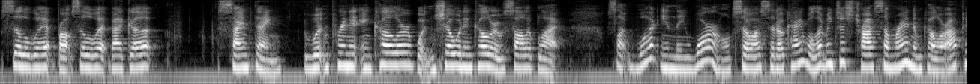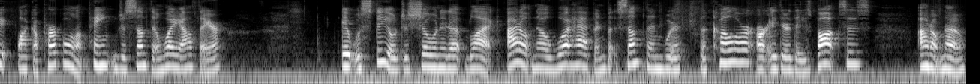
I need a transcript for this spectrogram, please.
silhouette, brought silhouette back up. Same thing. It wouldn't print it in color, wouldn't show it in color. It was solid black. It's like, what in the world? So I said, okay, well, let me just try some random color. I picked like a purple and a pink, just something way out there. It was still just showing it up black. I don't know what happened, but something with the color or either these boxes, I don't know.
